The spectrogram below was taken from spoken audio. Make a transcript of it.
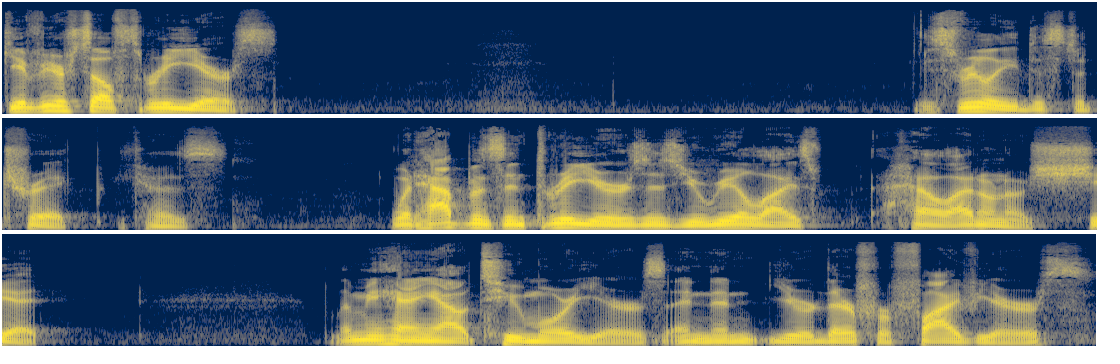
give yourself three years. It's really just a trick because what happens in three years is you realize, hell, I don't know shit. Let me hang out two more years, and then you're there for five years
